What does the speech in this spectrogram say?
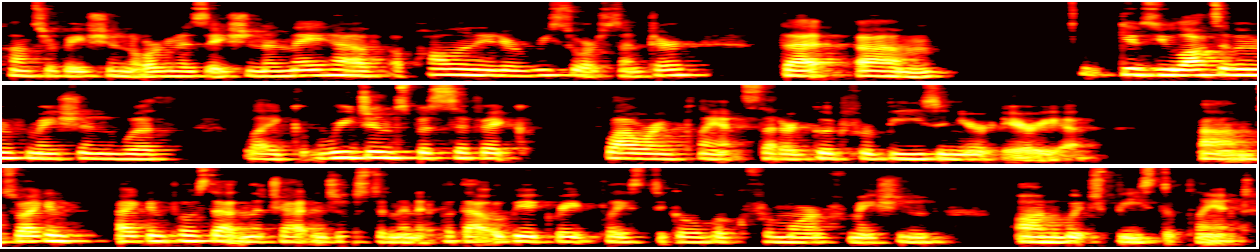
conservation organization, and they have a pollinator resource center that um, gives you lots of information with like region specific flowering plants that are good for bees in your area. Um, so I can I can post that in the chat in just a minute, but that would be a great place to go look for more information on which bees to plant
